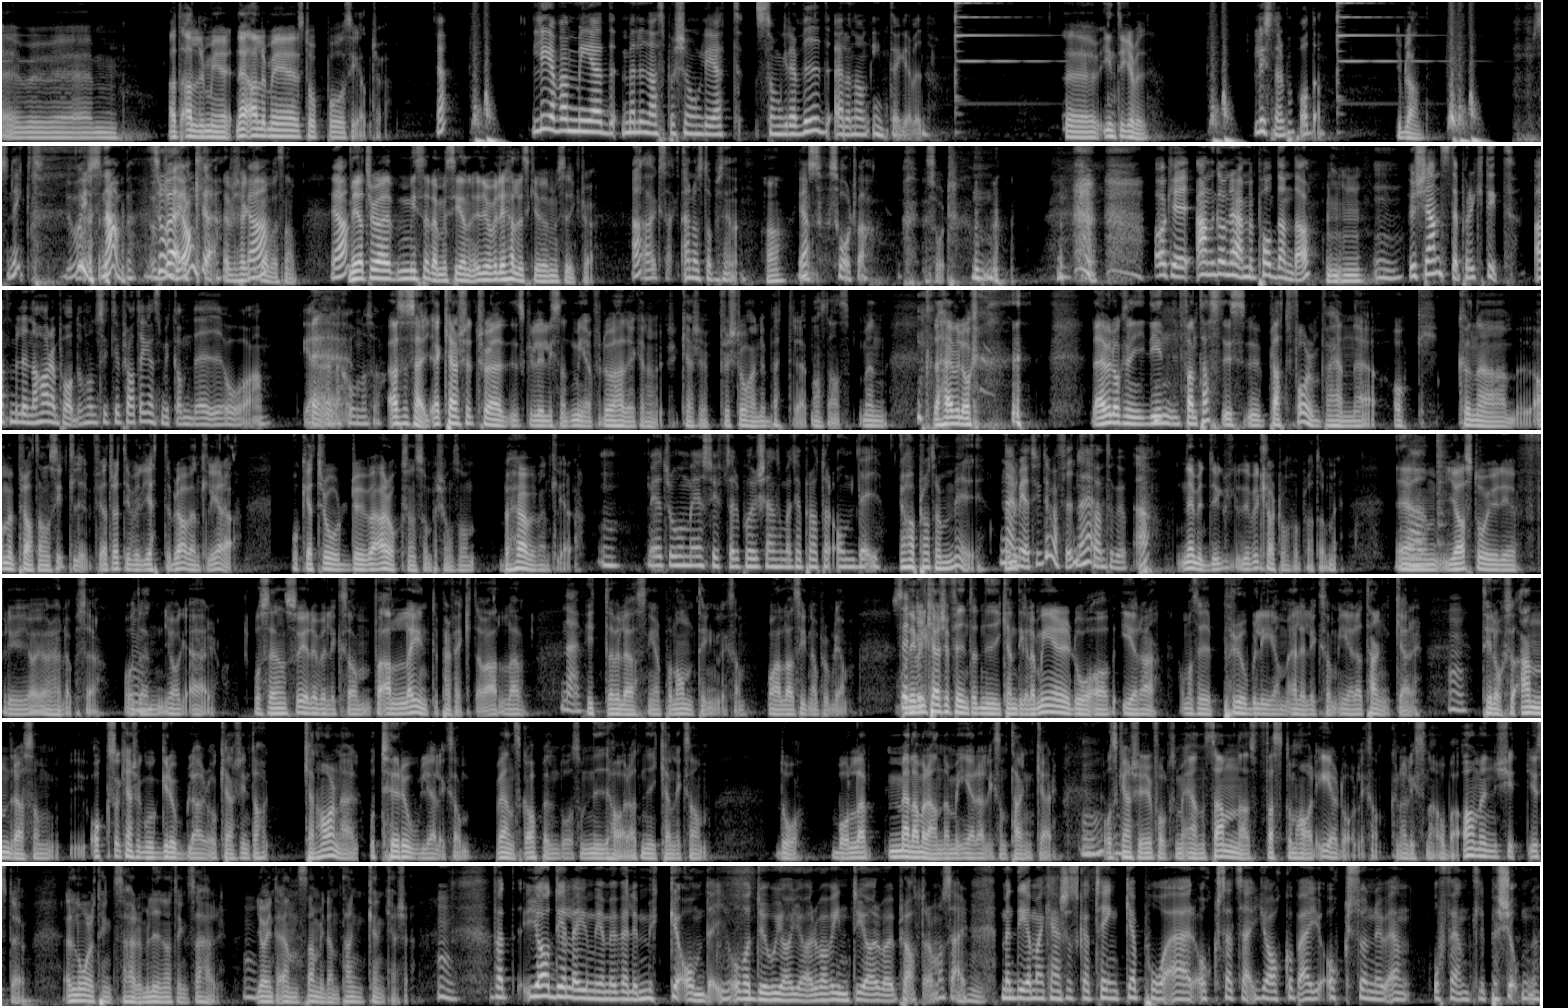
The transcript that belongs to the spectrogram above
Eh, ehm, att aldrig mer, nej aldrig mer stå på scen tror jag. Leva med Melinas personlighet som gravid eller någon inte är gravid? Eh, inte gravid, Lyssnar du på podden? ibland. Snyggt. Du var ju snabb. Trodde jag inte. Jag försökte Ja. vara snabb. Ja. Men jag tror jag missade det där med scen, jag ville hellre skriva musik tror jag. Ja, exakt. Än att stå på scenen. Ja, Ja. Svårt va? svårt. Okej, angående det här med podden då. Mhm. Hur känns det på riktigt att Melina har en podd? Hon sitter ju och pratar ganska mycket om dig och er Eh, relation och så. Alltså så här, jag kanske tror jag skulle lyssnat mer för då hade jag kunnat kanske förstå henne bättre någonstans. Men det här är väl också, det här är väl också en, det är en fantastisk eh, plattform för henne och kunna ja, men prata om sitt liv. För jag tror att det är väl jättebra att ventilera. Och jag tror du är också en sån person som behöver ventilera. Mm. Men jag tror hon mer syftade på hur det känns som att jag pratar om dig. Jag pratar om mig? Nej men jag tyckte det var fint Nej. att han tog upp. Ja. Nej men det, det är väl klart hon får prata om mig. Ja. Ehm, Jag står ju det för det jag gör höll jag på att säga, och Mm. den jag är. Och sen så är det väl liksom, för alla är ju inte perfekta och alla Nej. hittar väl lösningar på någonting liksom. Och alla har sina problem. Så och det är du- väl kanske fint att ni kan dela med er då av era, om man säger problem eller liksom era tankar Mm. till också andra som också kanske går och grubblar och kanske inte ha, kan ha den här otroliga liksom, vänskapen då som ni har, att ni kan liksom då bolla mellan varandra med era liksom, tankar. Mm. Och så kanske är det folk som är ensamma fast de har er då, liksom, kunna lyssna och bara ja ah, men shit, just det. Eller några tänkte så här Melina tänkte så här. Mm. Jag är inte ensam i den tanken kanske. Mm. För att jag delar ju med mig väldigt mycket om dig och vad du och jag gör, vad vi inte gör, vad vi pratar om och så här. Mm. Men det man kanske ska tänka på är också att Jakob är ju också nu en offentlig person.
